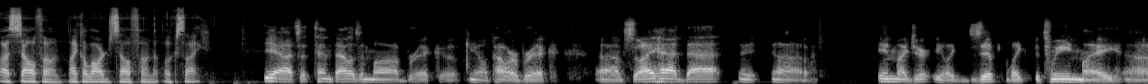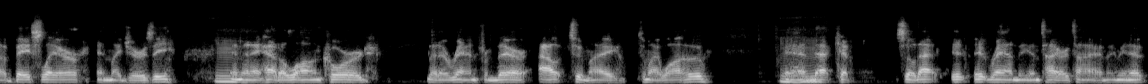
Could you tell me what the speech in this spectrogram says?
a, cell phone, like a large cell phone. It looks like. Yeah, it's a ten thousand mAh brick, uh, you know, power brick. Um, so I had that uh, in my jersey, like zip, like between my uh, base layer and my jersey, mm. and then I had a long cord that I ran from there out to my to my Wahoo, mm-hmm. and that kept so that it, it ran the entire time. I mean, it,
